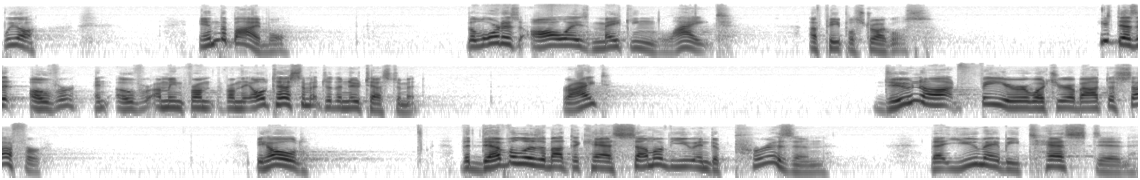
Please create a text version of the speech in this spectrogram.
we all, in the Bible, the Lord is always making light of people's struggles. He does it over and over. I mean, from, from the Old Testament to the New Testament. Right? Do not fear what you're about to suffer. Behold, the devil is about to cast some of you into prison that you may be tested,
